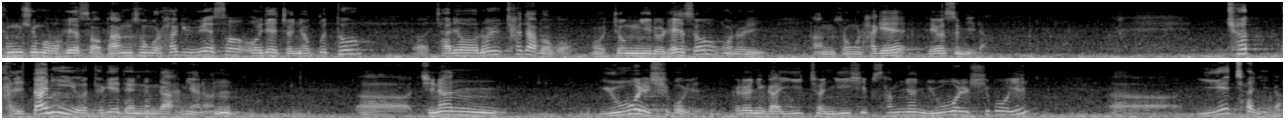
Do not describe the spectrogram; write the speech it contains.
중심으로 해서 방송을 하기 위해서 어제 저녁부터 어, 자료를 찾아보고 어, 정리를 해서 오늘 방송을 하게 되었습니다. 첫 발단이 어떻게 됐는가 하면은 어, 지난 6월 15일 그러니까 2023년 6월 15일 어, 이해찬이가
